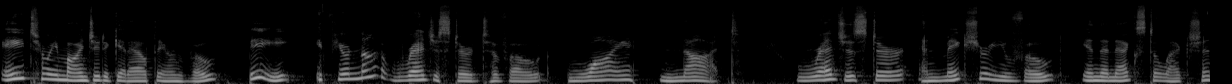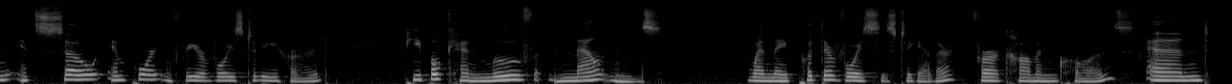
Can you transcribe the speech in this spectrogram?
A, to remind you to get out there and vote. B, if you're not registered to vote, why not? Register and make sure you vote in the next election. It's so important for your voice to be heard. People can move mountains when they put their voices together for a common cause. And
